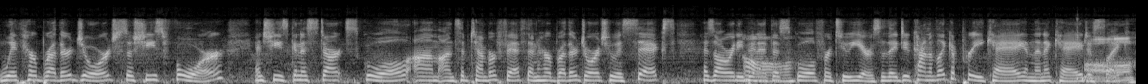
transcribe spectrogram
with her brother George. So she's four, and she's going to start school um, on September 5th. And her brother George, who is six, has already been at this school for two years. So they do kind of like a pre K and then a K, just Aw. like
